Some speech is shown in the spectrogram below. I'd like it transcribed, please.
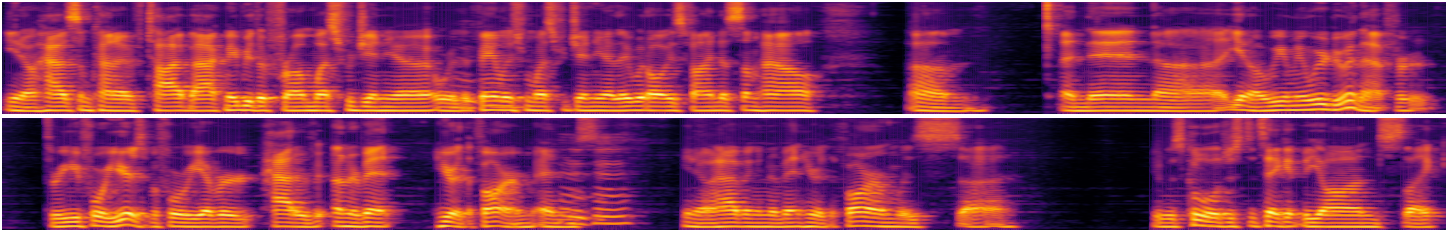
you know, has some kind of tie back. Maybe they're from West Virginia or their family's from West Virginia. They would always find us somehow. Um, and then, uh, you know, we, I mean, we were doing that for three or four years before we ever had a, an event here at the farm. And, mm-hmm. you know, having an event here at the farm was, uh, it was cool just to take it beyond like,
